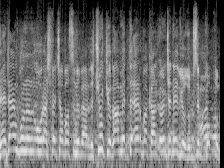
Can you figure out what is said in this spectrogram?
neden bunun uğraş ve çabasını verdi? Çünkü rahmetli Erbakan önce ne diyordu bizim toplum?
